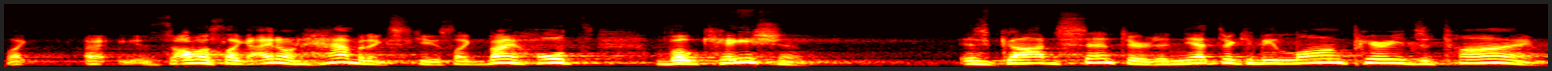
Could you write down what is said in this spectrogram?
Like, uh, it's almost like I don't have an excuse. Like, my whole vocation is God centered, and yet there can be long periods of time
